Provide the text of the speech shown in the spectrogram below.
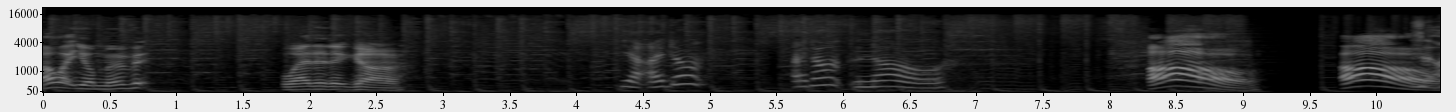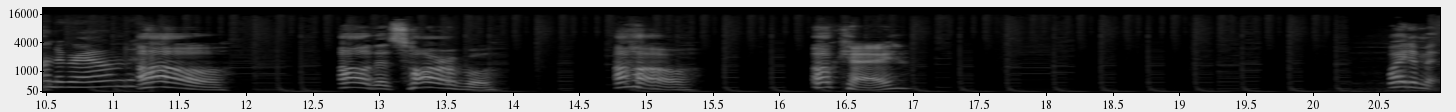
Oh wait, you'll move it. Where did it go? Yeah, I don't. I don't know. Oh, oh, Is it underground? oh, oh, that's horrible. Oh, okay. Wait a minute.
